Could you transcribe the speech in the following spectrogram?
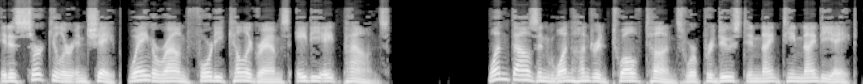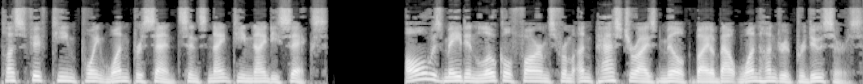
It is circular in shape, weighing around 40 kilograms, 88 pounds. 1112 tons were produced in 1998, plus 15.1 since 1996. All was made in local farms from unpasteurized milk by about 100 producers.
